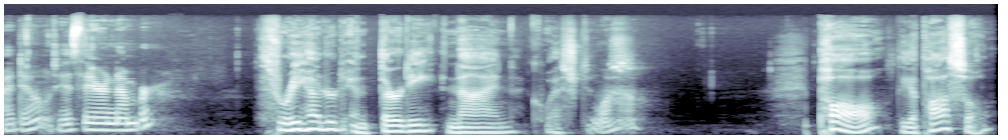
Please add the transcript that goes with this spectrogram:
I don't. Is there a number? Three hundred and thirty-nine questions. Wow. Paul, the apostle,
